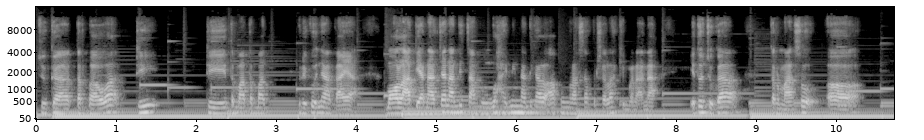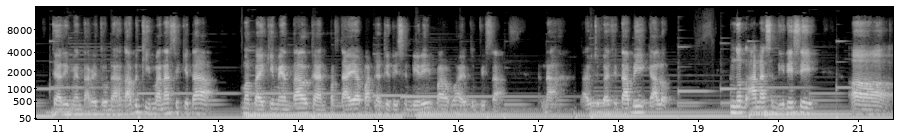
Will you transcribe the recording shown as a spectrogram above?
juga terbawa di di tempat-tempat berikutnya. Kayak mau latihan aja nanti canggung wah ini nanti kalau aku ngerasa bersalah gimana? Nah itu juga termasuk uh, dari mental itu. Nah tapi gimana sih kita membaiki mental dan percaya pada diri sendiri bahwa itu bisa. Nah tapi juga sih tapi kalau menurut Ana sendiri sih uh,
